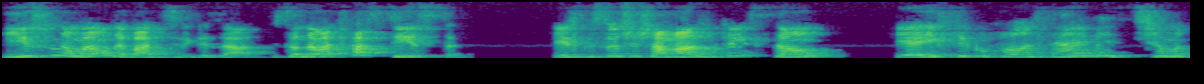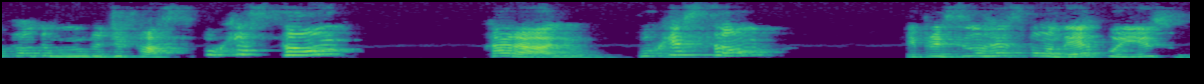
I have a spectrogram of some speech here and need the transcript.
E isso não é um debate civilizado, isso é um debate fascista. Eles precisam ser chamados do que eles são. E aí ficam falando assim, ai, mas chama todo mundo de fascista. Por que são? Caralho, por que são? E precisam responder por isso.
